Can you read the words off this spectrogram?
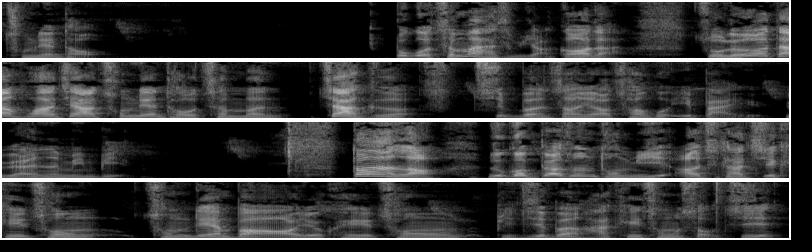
充电头。不过成本还是比较高的，主流的氮化镓充电头成本价格基本上要超过一百元人民币。当然了，如果标准统一，而且它既可以充充电宝，又可以充笔记本，还可以充手机，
